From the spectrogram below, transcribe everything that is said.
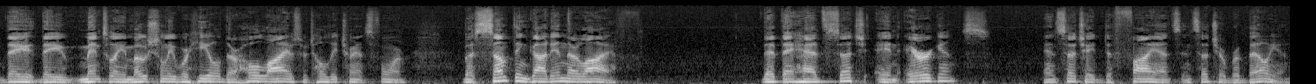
They, they mentally, emotionally were healed. Their whole lives were totally transformed. But something got in their life that they had such an arrogance and such a defiance and such a rebellion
